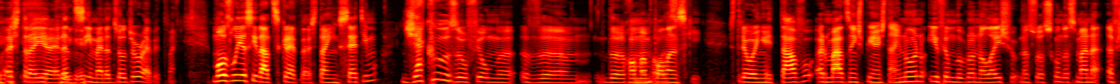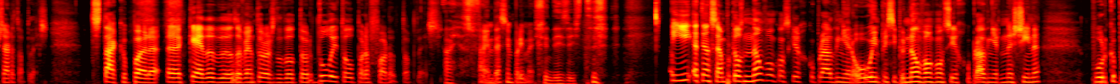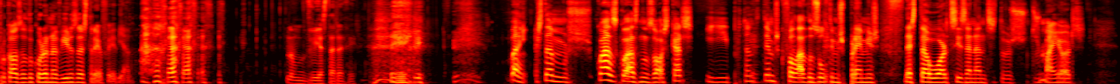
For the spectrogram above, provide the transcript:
A estreia era de cima, era de Jojo Rabbit. Bem. Mosley, a cidade secreta, está em sétimo. Jacuzzi, o filme de, de Roman Roman Polanski, estreou em oitavo. Armados em Espiões está em nono. E o filme do Bruno Aleixo, na sua segunda semana, a fechar o top 10. Destaque para a queda das aventuras do Dr. Dolittle para fora do top 10. Ai, esse Está em filme. décimo primeiro. Isso ainda existe. E atenção, porque eles não vão conseguir recuperar o dinheiro, ou em princípio não vão conseguir recuperar o dinheiro na China, porque por causa do coronavírus a estreia foi adiada. não me devia estar a rir. Bem, estamos quase quase nos Oscars e portanto temos que falar dos últimos prémios desta award season antes dos, dos maiores.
